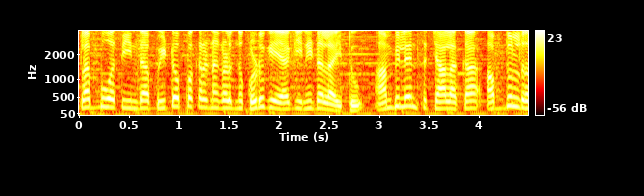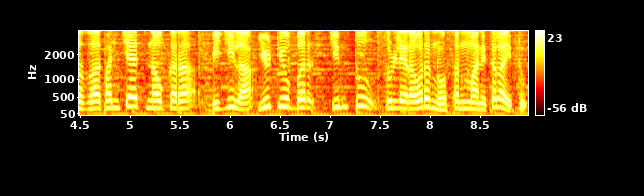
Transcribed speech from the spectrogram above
ಕ್ಲಬ್ ವತಿಯಿಂದ ಪೀಠೋಪಕರಣಗಳನ್ನು ಕೊಡುಗೆಯಾಗಿ ನೀಡಲಾಯಿತು. ಆಂಬ್ಯುಲೆನ್ಸ್ ಚಾಲಕ ಅಬ್ದುಲ್ ರಜಾ ಪಂಚಾಯತ್ ನೌಕರ ಬಿಜಿಲಾ, ಯೂಟ್ಯೂಬರ್ ಚಿಂತು ಸುಳ್ಯರವರನ್ನು ಸನ್ಮಾನಿಸಲಾಯಿತು.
